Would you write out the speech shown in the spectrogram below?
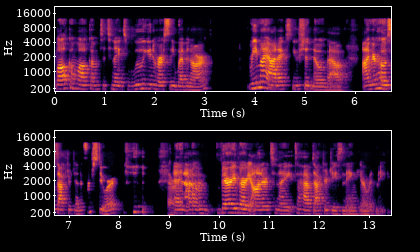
Welcome, welcome to tonight's Woo University webinar, Three Miotics You Should Know About. I'm your host, Dr. Jennifer Stewart, and I'm very, very honored tonight to have Dr. Jason Ng here with me.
